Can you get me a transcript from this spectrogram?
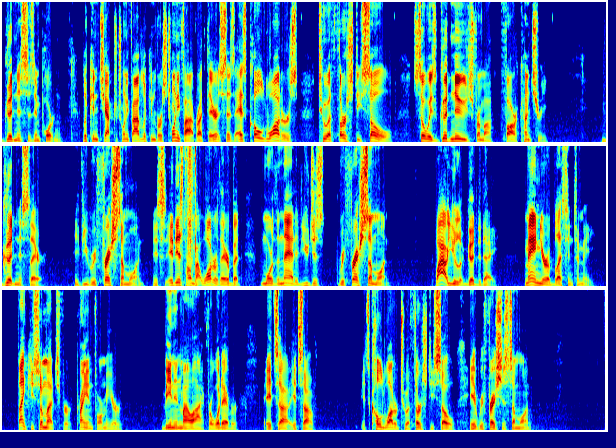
Goodness is important. Look in chapter 25, look in verse 25 right there. It says, As cold waters to a thirsty soul, so is good news from a far country. Goodness there. If you refresh someone, it's, it is talking about water there, but more than that, if you just refresh someone, wow, you look good today. Man, you're a blessing to me thank you so much for praying for me or being in my life or whatever. It's a, it's a, it's cold water to a thirsty soul. It refreshes someone.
